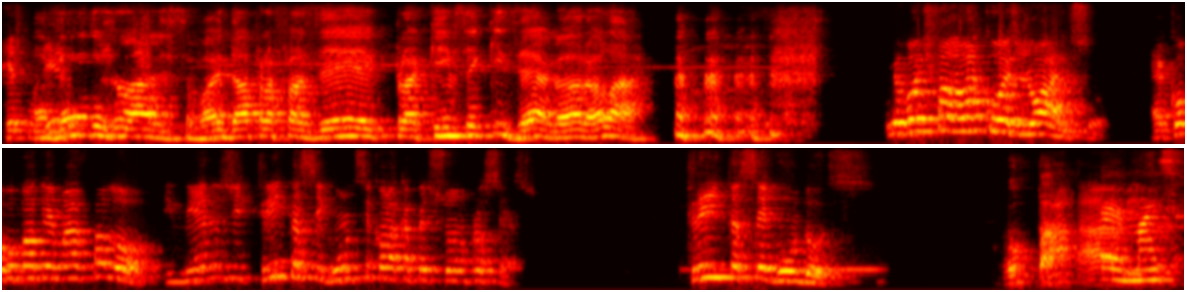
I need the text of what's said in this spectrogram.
Respondido? Tá vendo, Joalisson? Vai dar para fazer para quem você quiser agora, olha lá. Eu vou te falar uma coisa, Joalisson. É como o Valdemar falou, em menos de 30 segundos você coloca a pessoa no processo. 30 segundos. Opa! Ah, é, mas,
